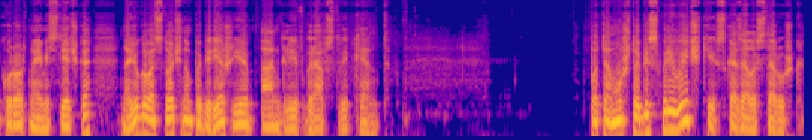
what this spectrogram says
— курортное местечко на юго-восточном побережье Англии в графстве Кент. «Потому что без привычки», — сказала старушка.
